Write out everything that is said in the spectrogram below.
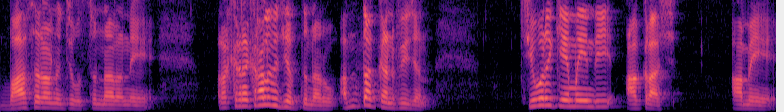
బాసర నుంచి వస్తున్నారని రకరకాలుగా చెప్తున్నారు. అంతా కన్ఫ్యూజన్ చివరికి ఏమైంది ఆకాష్. ఆమె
